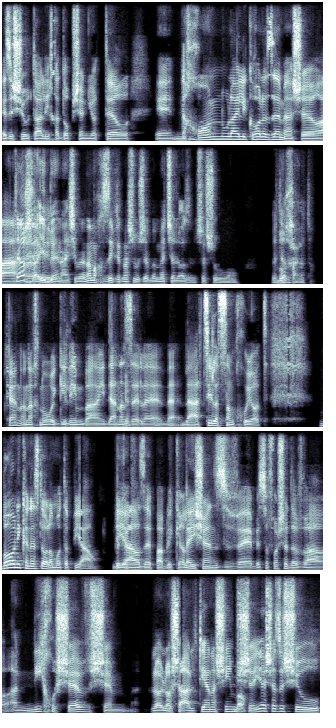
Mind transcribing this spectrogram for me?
איזשהו תהליך אדופשן יותר נכון אולי לקרוא לזה מאשר... יותר אחראי אה, בעיניי, שבן אדם מחזיק את משהו שבאמת שלו, אז אני חושב שהוא יותר חי אותו. כן, אנחנו רגילים בעידן כן. הזה להאציל הסמכויות. בואו ניכנס לעולמות ה-PR. PR זה public relations ובסופו של דבר אני חושב שהם, לא, לא שאלתי אנשים, בוא. שיש איזשהו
